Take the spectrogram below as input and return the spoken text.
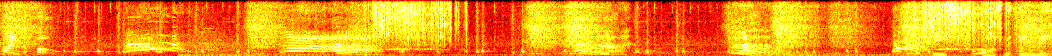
Find the foe. Beast roars within me.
